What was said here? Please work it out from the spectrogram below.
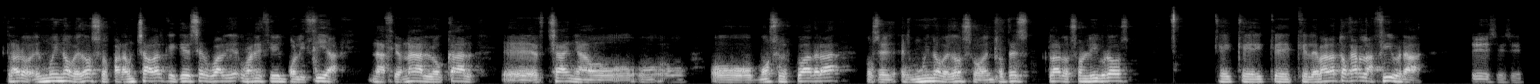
claro, es muy novedoso para un chaval que quiere ser guardia, civil, policía, nacional, local, eh, Chaña o, o, o Escuadra, pues es, muy novedoso. Entonces, claro, son libros que, le van a tocar la fibra. Sí, sí, sí.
